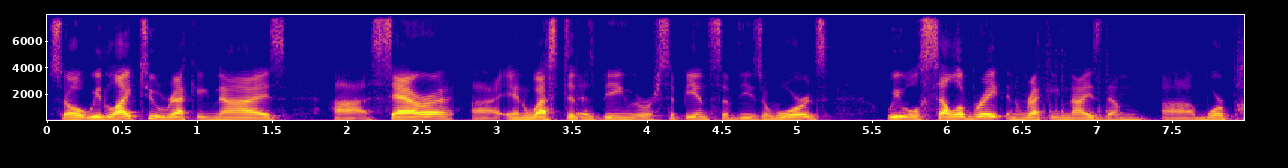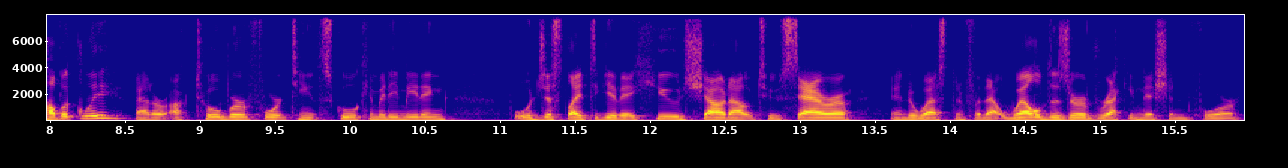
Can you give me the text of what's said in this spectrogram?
So we'd like to recognize uh, Sarah uh, and Weston as being the recipients of these awards. We will celebrate and recognize them uh, more publicly at our October 14th school committee meeting. But would just like to give a huge shout out to Sarah and to Weston for that well-deserved recognition for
